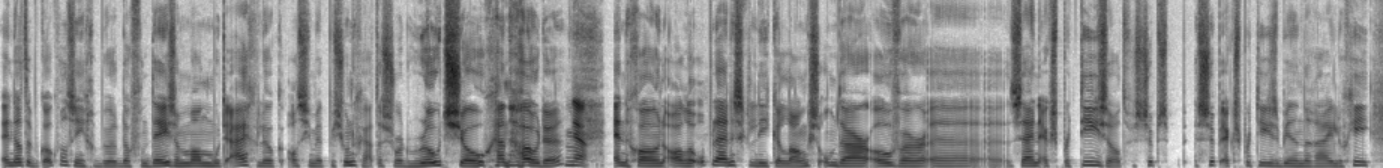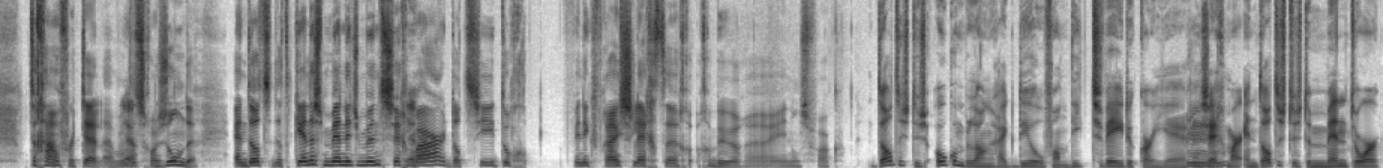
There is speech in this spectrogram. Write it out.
En dat heb ik ook wel zien gebeuren. Ik dacht van deze man moet eigenlijk, als hij met pensioen gaat, een soort roadshow gaan houden. Ja, En gewoon alle opleidingsklinieken langs om daarover eh, eh, zijn expertise, wat we sub, sub-expertise binnen de radiologie, te gaan vertellen. Want Ja. dat is gewoon zonde. En dat, dat kennismanagement, zeg Ja. maar, dat zie je toch, vind ik, vrij slecht eh, ge- gebeuren eh, in ons vak. dat is dus ook een belangrijk deel van die tweede carrière, Mhm. zeg maar. En dat is dus de mentor,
